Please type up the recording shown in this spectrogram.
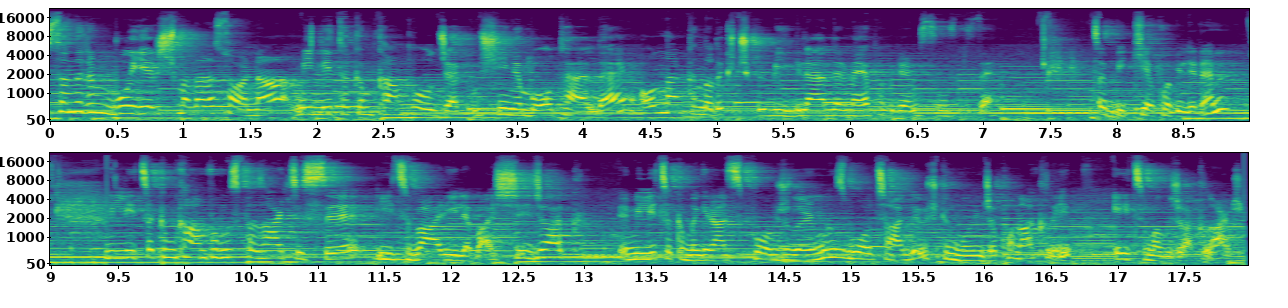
sanırım bu yarışmadan sonra milli takım kampı olacakmış yine bu otelde. Onun hakkında da küçük bir bilgilendirme yapabilir misiniz bize? Tabii ki yapabilirim. Milli takım kampımız pazartesi itibariyle başlayacak. Ve milli takıma giren sporcularımız bu otelde 3 gün boyunca konaklayıp eğitim alacaklar.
